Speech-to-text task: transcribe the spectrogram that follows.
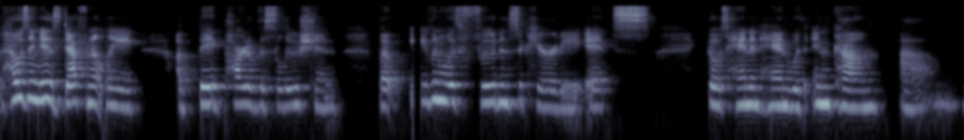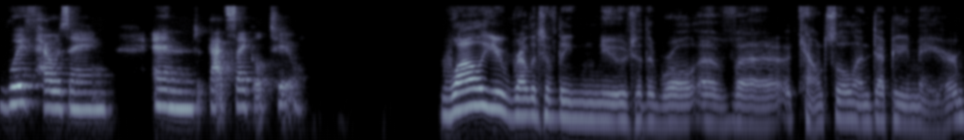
housing is definitely a big part of the solution, but even with food insecurity, it's goes hand in hand with income, um, with housing, and that cycle too. While you're relatively new to the role of uh, council and deputy mayor,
